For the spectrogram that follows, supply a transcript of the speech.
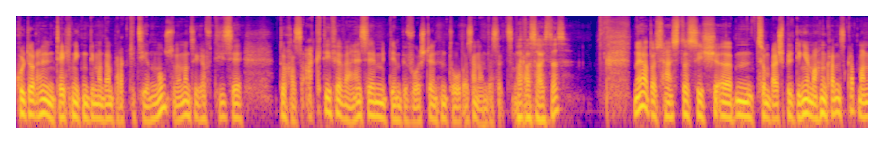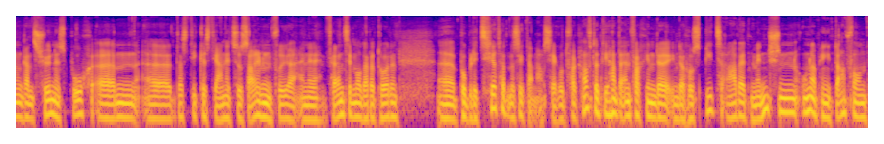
kulturellen Techniken, die man dann praktizieren muss, wenn man sich auf diese durchaus aktive Weise mit dem bevorstehenden Tod auseinandersetzen kann. Was heißt das? Naja, das heißt, dass ich ähm, zum Beispiel Dinge machen kann. Es gab mal ein ganz schönes Buch, ähm, äh, das die Christiane zu Salmen, früher eine Fernsehmoderatorin, äh, publiziert hat und das sich dann auch sehr gut verkauft hat. Die hat einfach in der, in der Hospizarbeit Menschen, unabhängig davon,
